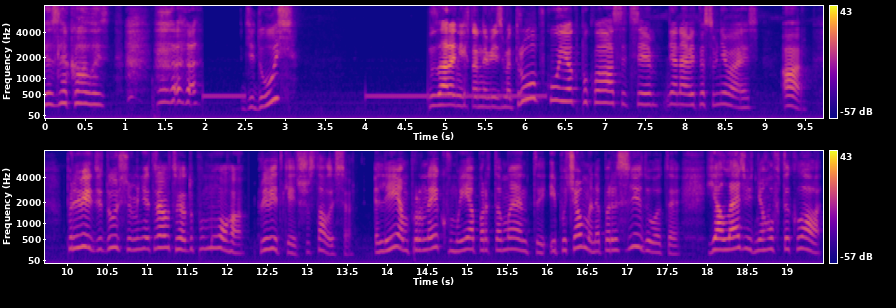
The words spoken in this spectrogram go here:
Я злякалась. Дідусь? Ну, Зараз ніхто не візьме трубку, як по класиці. Я навіть не сумніваюсь. А, привіт, дідусю, мені треба твоя допомога. Привіт, Кейт, що сталося? Ліам проник в мої апартаменти і почав мене переслідувати. Я ледь від нього втекла.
